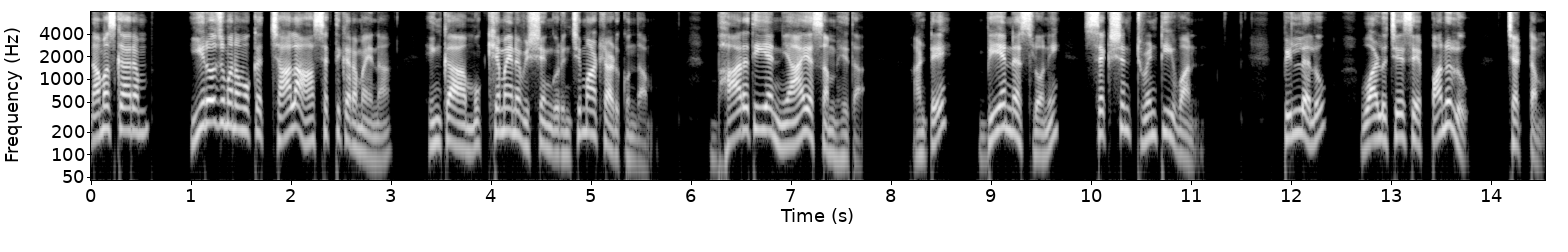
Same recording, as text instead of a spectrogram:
నమస్కారం. ఈరోజు మనం ఒక చాలా ఆసక్తికరమైన ఇంకా ముఖ్యమైన విషయం గురించి మాట్లాడుకుందాం. భారతీయ న్యాయ సంహిత అంటే బిఎన్ఎస్లోని సెక్షన్ ట్వంటీ వన్. పిల్లలు వాళ్ళు చేసే పనులు చట్టం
